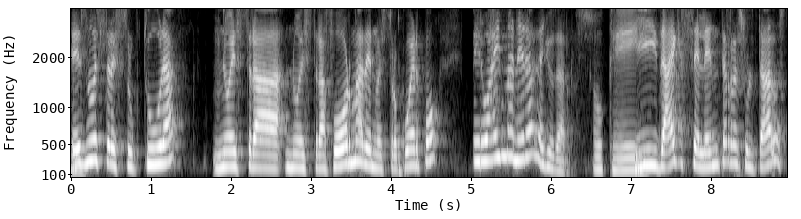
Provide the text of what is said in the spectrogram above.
es nuestra estructura. nuestra, nuestra forma de nuestro cuerpo, pero hay manera de ayudarnos. Ok. Y da excelentes resultados.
